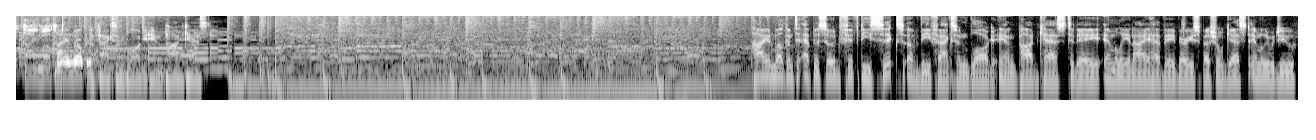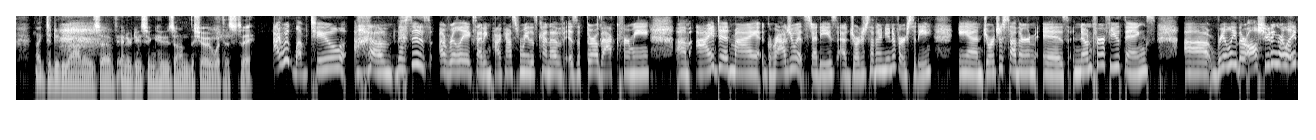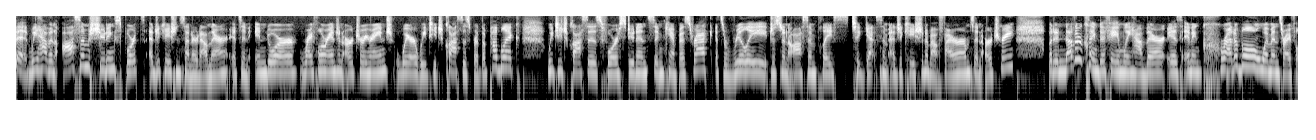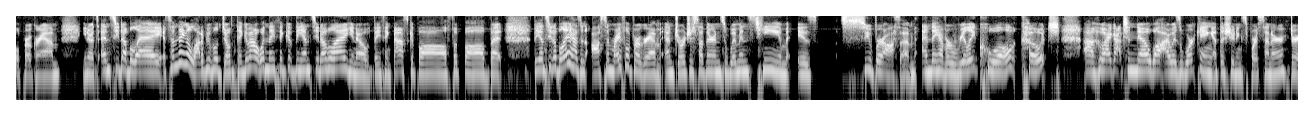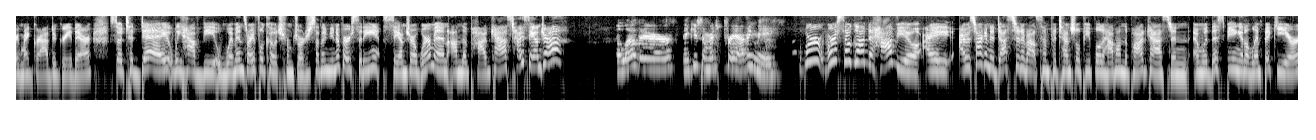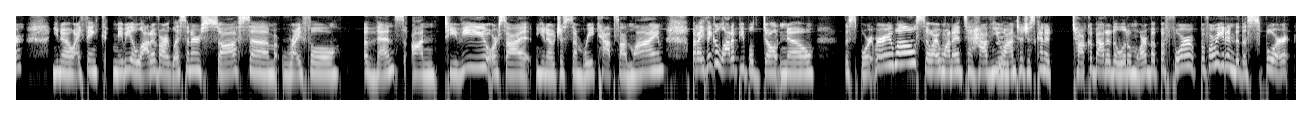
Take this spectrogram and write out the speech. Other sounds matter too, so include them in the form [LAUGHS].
Hi and welcome. Hi and welcome. The Faxon blog and podcast. Hi, and welcome to episode 56 of the Faxon blog and podcast. Today, Emily and I have a very special guest. Emily, would you like to do the honors of introducing who's on the show with us today? Love to. Um, this is a really exciting podcast for me. This kind of is a throwback for me. Um, I did my graduate studies at Georgia Southern University, and Georgia Southern is known for a few things. Uh, really, they're all shooting related. We have an awesome shooting sports education center down there. It's an indoor rifle range and archery range where we teach classes for the public. We teach classes for students in campus rec. It's really just an awesome place to get some education about firearms and archery. But another claim to fame we have there is an incredible women's rifle program. You know, it's NCAA. It's something a lot of people don't think about when they think of the NCAA. You know, they think basketball, football, but the NCAA has an awesome rifle program, and Georgia Southern's women's team is super awesome. And they have a really cool coach uh, who I got to know while I was working at the Shooting Sports Center during my grad degree there. So today we have the women's rifle coach from Georgia Southern University, Sandra Werman, on the podcast. Hi, Sandra. Hello there. Thank you so much for having me. We're we're so glad to have you. I I was talking to Dustin about some potential people to have on the podcast and and with this being an Olympic year, you know, I think maybe a lot of our listeners saw some rifle events on TV or saw it, you know, just some recaps online. But I think a lot of people don't know the sport very well, so I wanted to have you mm-hmm. on to just kind of talk about it a little more. But before before we get into the sport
